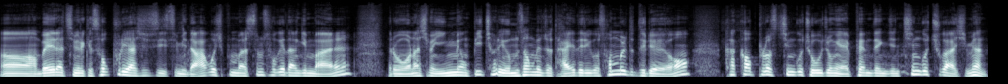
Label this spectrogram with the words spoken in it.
어, 매일 아침 이렇게 속풀이 하실 수 있습니다. 하고 싶은 말씀 소개 담긴 말 여러분 원하시면 익명 삐처리 음성 면조 다 해드리고 선물도 드려요. 카카오 플러스 친구 조우종의 FM 댕진 친구 추가하시면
